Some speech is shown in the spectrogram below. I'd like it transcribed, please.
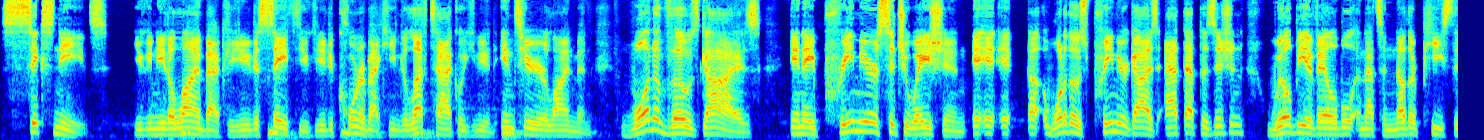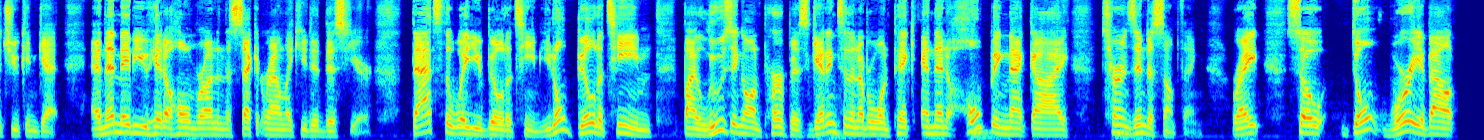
six needs. You can need a linebacker, you need a safety, you can need a cornerback, you need a left tackle, you need an interior lineman. One of those guys in a premier situation, it, it, uh, one of those premier guys at that position will be available, and that's another piece that you can get. And then maybe you hit a home run in the second round like you did this year. That's the way you build a team. You don't build a team by losing on purpose, getting to the number one pick, and then hoping that guy turns into something, right? So don't worry about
